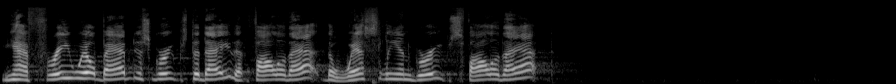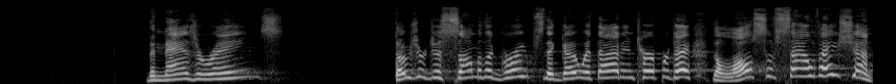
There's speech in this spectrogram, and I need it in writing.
You have free will Baptist groups today that follow that, the Wesleyan groups follow that. The Nazarenes, those are just some of the groups that go with that interpretation. The loss of salvation.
